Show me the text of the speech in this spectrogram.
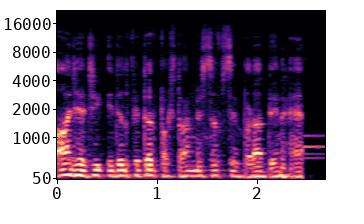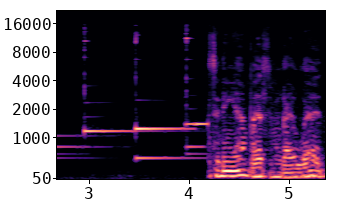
आज है जी ईद उल फितर पाकिस्तान में सबसे बड़ा दिन है। नहीं है पैसे मंगाए हुए हैं।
